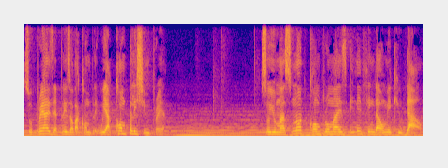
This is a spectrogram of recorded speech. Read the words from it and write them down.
So prayer is a place of accomplish. We accomplish in prayer. So you must not compromise anything that will make you down.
